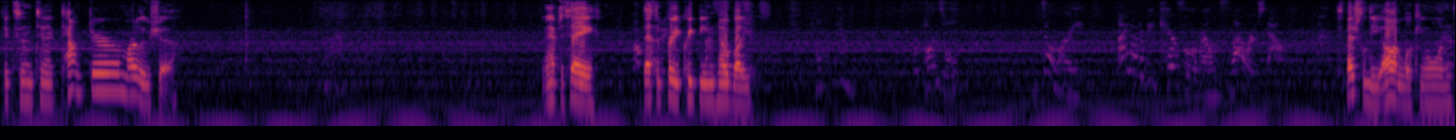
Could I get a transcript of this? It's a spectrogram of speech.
Fixing to counter Marluxia. I have to say, that's a pretty creepy nobody. Rapunzel, Don't worry. I know to be careful around flowers now. Especially the odd looking ones.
